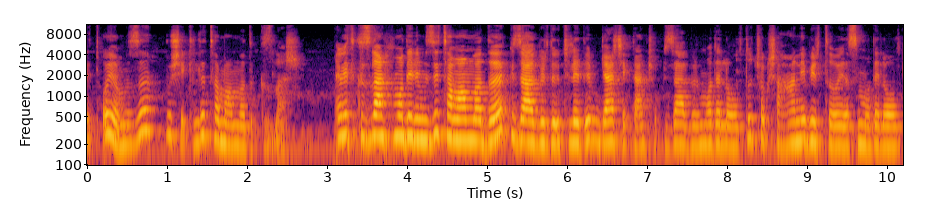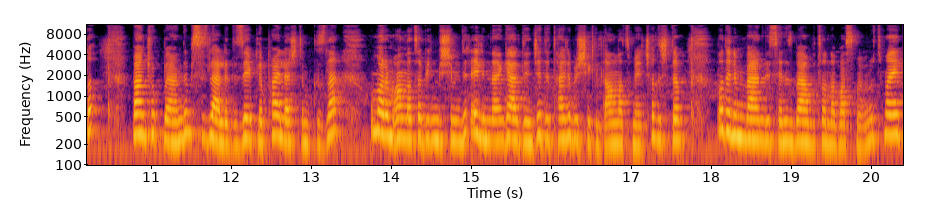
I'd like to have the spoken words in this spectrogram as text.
Evet oyamızı bu şekilde tamamladık kızlar. Evet kızlar modelimizi tamamladık. Güzel bir de ütüledim. Gerçekten çok güzel bir model oldu. Çok şahane bir tığ oyası modeli oldu. Ben çok beğendim. Sizlerle de zevkle paylaştım kızlar. Umarım anlatabilmişimdir. Elimden geldiğince detaylı bir şekilde anlatmaya çalıştım. Modelimi beğendiyseniz beğen butonuna basmayı unutmayın.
